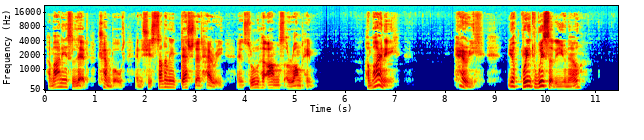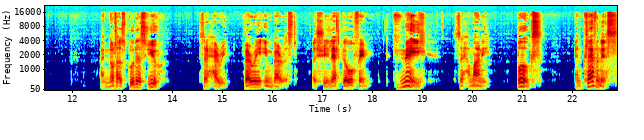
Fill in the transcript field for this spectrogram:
Hermione's lip trembled, and she suddenly dashed at Harry and threw her arms around him. Hermione! Harry, you're a great wizard, you know. I'm not as good as you, said Harry, very embarrassed, as she let go of him. Me, said Hermione. Books and cleverness.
